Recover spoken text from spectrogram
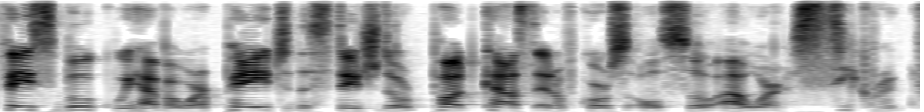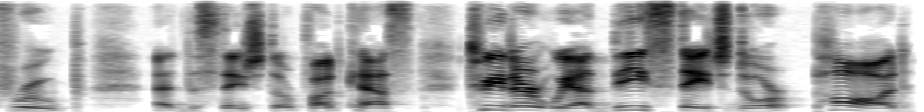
Facebook, we have our page, the Stage Door Podcast, and of course also our secret group at the Stage Door Podcast. Twitter, we are the Stage Door Pod.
